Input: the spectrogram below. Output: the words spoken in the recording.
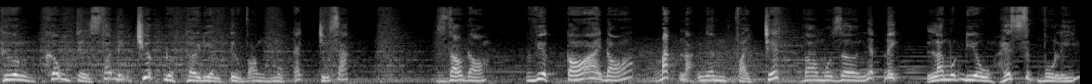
thường không thể xác định trước được thời điểm tử vong một cách chính xác. Do đó, việc có ai đó bắt nạn nhân phải chết vào một giờ nhất định là một điều hết sức vô lý.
